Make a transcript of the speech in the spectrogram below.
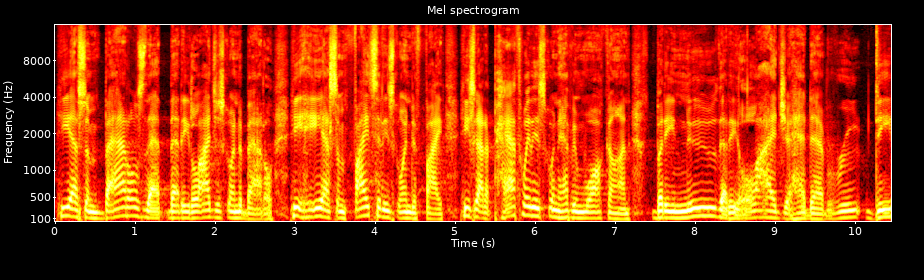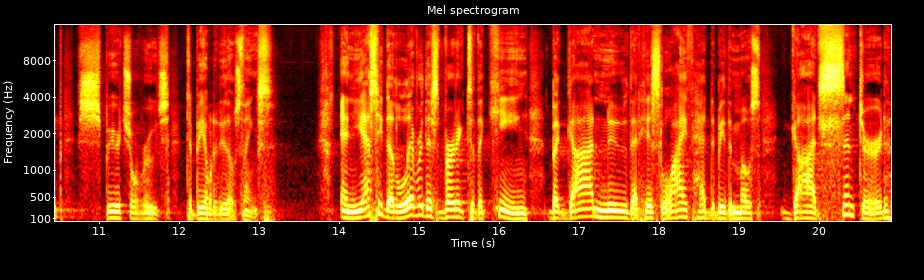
He has some battles that, that Elijah's going to battle. He, he has some fights that he's going to fight. He's got a pathway that he's going to have him walk on. But he knew that Elijah had to have root, deep spiritual roots to be able to do those things. And yes, he delivered this verdict to the king, but God knew that his life had to be the most God centered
